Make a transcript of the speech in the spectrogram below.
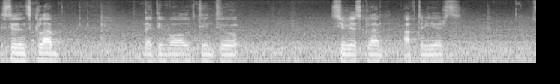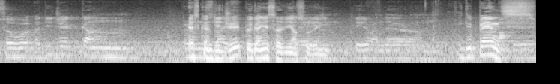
students club that evolved into serious club after years. So a DJ can. Est-ce qu'un DJ peut gagner sa vie en Slovénie? Depends.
